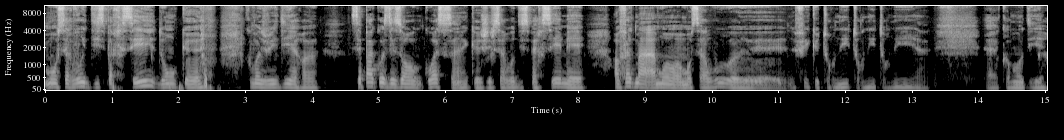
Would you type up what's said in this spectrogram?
mon cerveau est dispersé donc comment je vais dire c'est pas à cause des angoisses hein, que j'ai le cerveau dispersé, mais en fait, ma, mon, mon cerveau euh, ne fait que tourner, tourner, tourner. Euh, euh, comment dire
